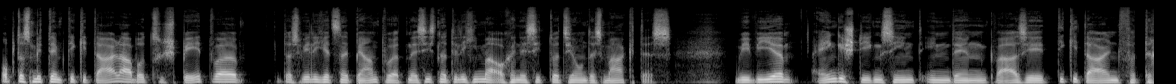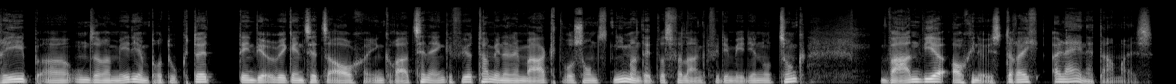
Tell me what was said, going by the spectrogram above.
Ob das mit dem Digital-Abo zu spät war, das will ich jetzt nicht beantworten. Es ist natürlich immer auch eine Situation des Marktes wie wir eingestiegen sind in den quasi digitalen Vertrieb äh, unserer Medienprodukte, den wir übrigens jetzt auch in Kroatien eingeführt haben, in einem Markt, wo sonst niemand etwas verlangt für die Mediennutzung, waren wir auch in Österreich alleine damals.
